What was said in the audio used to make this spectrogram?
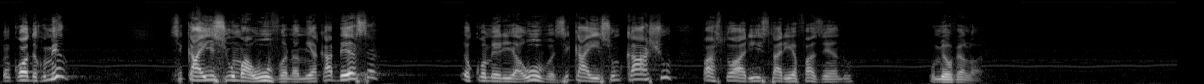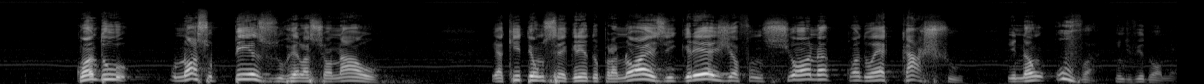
Concorda comigo? Se caísse uma uva na minha cabeça, eu comeria a uva. Se caísse um cacho, pastor Ari estaria fazendo o meu velório. Quando o nosso peso relacional, e aqui tem um segredo para nós, igreja funciona quando é cacho e não uva individualmente.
